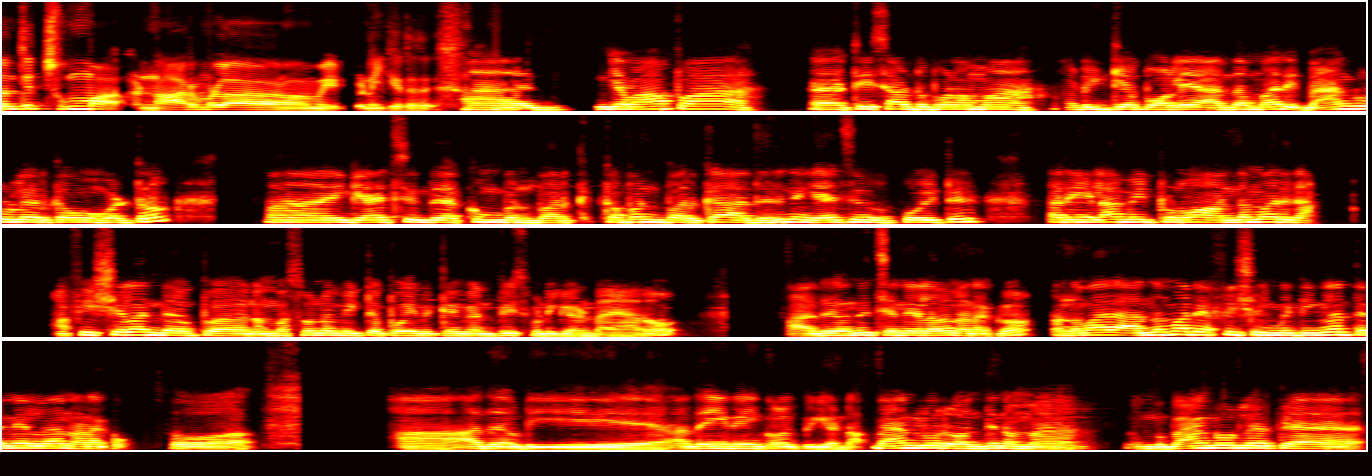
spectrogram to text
வந்து சும்மா நார்மலா மீட் பண்ணிக்கிறது. இங்க வாப்பா டீ சாப்பிட்டு போலாமா அப்படின்னு கேட்போம் இல்லையா? அந்த மாதிரி பெங்களூர்ல இருக்கவங்க மட்டும் எங்கேயாச்சும் இந்த கும்பன் பார்க் கபன் பார்க்கா அது இதுன்னு எங்கேயாச்சும் போயிட்டு வரீங்களா மீட் பண்ணுவோம். அந்த மாதிரி தான். அஃபிஷியலாக இந்த இப்போ நம்ம சொன்ன மீட்டை போய் இதுக்கு கன்ஃபியூஸ் பண்ணிக்க வேண்டாம் யாரும். அது வந்து சென்னையில் தான் நடக்கும். அந்த மாதிரி அந்த மாதிரி அஃபிஷியல் மீட்டிங்லாம் சென்னையில் தான் நடக்கும். ஸோ அது அப்படி அதை இதையும் குழப்பிக்க வேண்டாம் பெங்களூரை வந்து நம்ம நம்ம பெங்களூர்ல இருக்க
